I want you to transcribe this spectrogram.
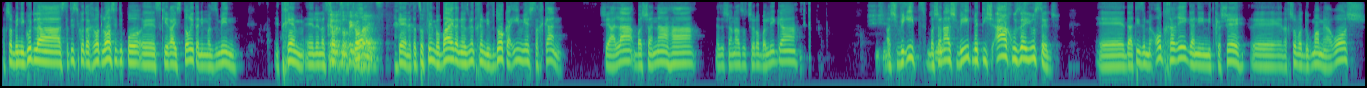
עכשיו, בניגוד לסטטיסטיקות האחרות, לא עשיתי פה אה, סקירה היסטורית, אני מזמין אתכם אה, לנסות לכם הצופים בבית. כן, את הצופים בבית, אני מזמין אתכם לבדוק האם יש שחקן שעלה בשנה ה... איזה שנה זאת שלו בליגה? השביעית, בשנה השביעית, בתשעה אחוזי יוסאג'. אה, לדעתי זה מאוד חריג, אני מתקשה אה, לחשוב על דוגמה מהראש.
